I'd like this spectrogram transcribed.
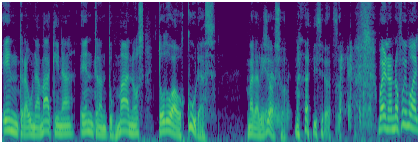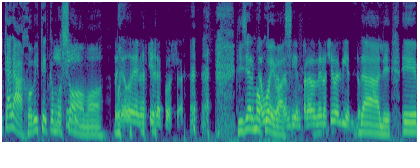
entra una máquina, entran tus manos, todo a oscuras. Maravilloso, maravilloso. Bueno, nos fuimos al carajo, ¿viste cómo Sí, somos? Pero bueno, así es la cosa. Guillermo Está Cuevas. también, para donde nos lleva el viento. Dale. Eh,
